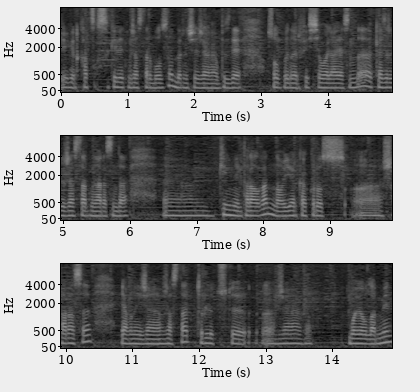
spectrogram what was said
Егер қатысқысы келетін жастар болса бірінші жаңа бізде сопенер фестивалі аясында қазіргі жастардың арасында кеңінен таралған мынау ярко кросс шарасы яғни жаңағы жастар түрлі түсті жаңағы бояулармен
